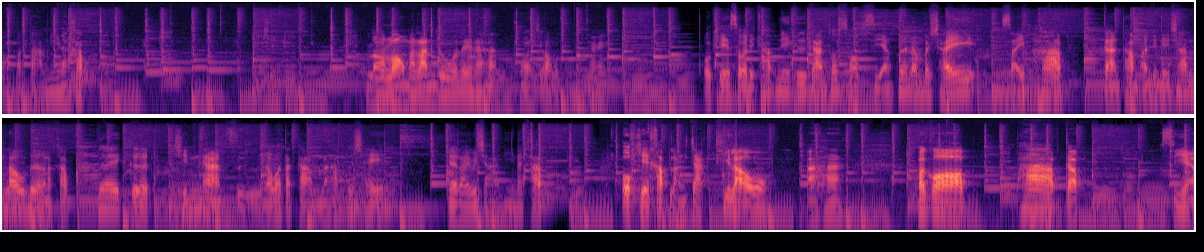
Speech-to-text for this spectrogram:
ออกมาตามนี้นะครับโอเคเราลองมารันดูเลยนะฮะว่าจะออกมาเป็นยังไงโอเค สวัสดีครับ นี่คือการทดสอบเสียงเพื่อนำไปใช้ใส่ภาพการทำแอนิเมชันเล่าเรื่องนะครับ เพื่อให้เกิดชิ้นงานสื่อนวัตกรรมนะครับ เพื่อใช้ในรายวิชานี้นะครับ โอเคครับหลังจากที่เราอะฮะประกอบภาพกับเสียง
